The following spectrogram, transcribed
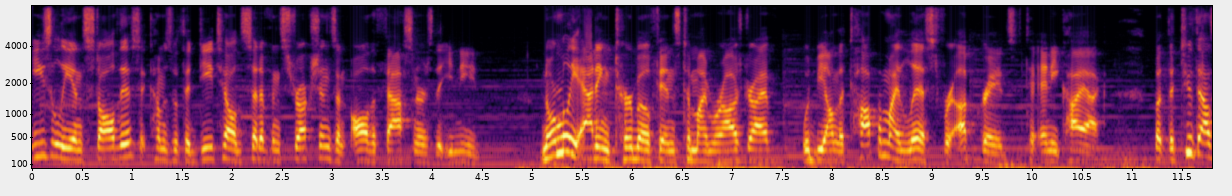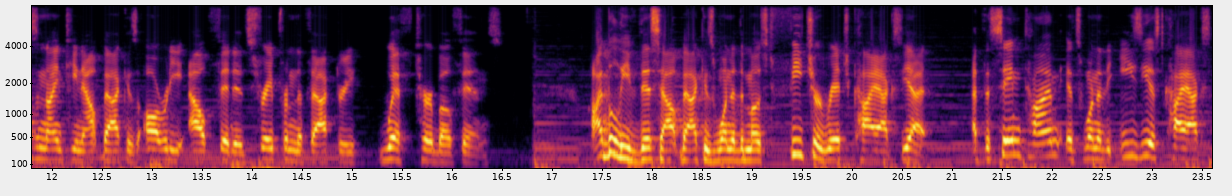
easily install this. It comes with a detailed set of instructions and all the fasteners that you need. Normally adding turbo fins to my Mirage Drive would be on the top of my list for upgrades to any kayak, but the 2019 Outback is already outfitted straight from the factory with turbo fins. I believe this Outback is one of the most feature-rich kayaks yet. At the same time, it's one of the easiest kayaks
